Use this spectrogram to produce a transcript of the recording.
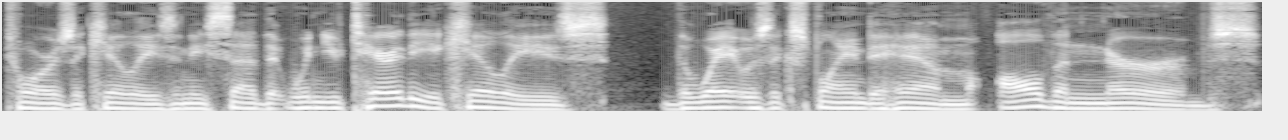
tore his Achilles, and he said that when you tear the Achilles, the way it was explained to him, all the nerves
